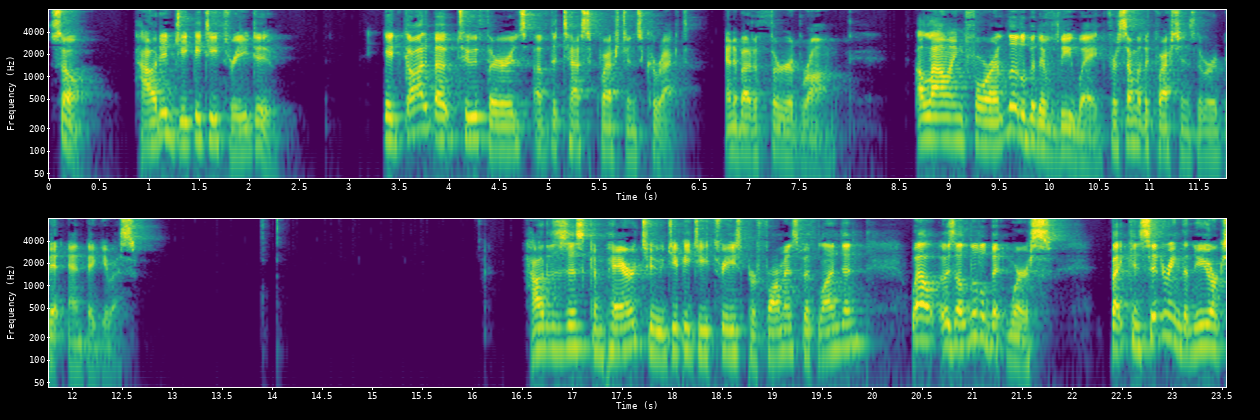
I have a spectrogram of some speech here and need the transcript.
So, how did GPT-3 do? It got about two-thirds of the test questions correct and about a third wrong, allowing for a little bit of leeway for some of the questions that were a bit ambiguous. How does this compare to GPT-3's performance with London? Well, it was a little bit worse, but considering the New York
